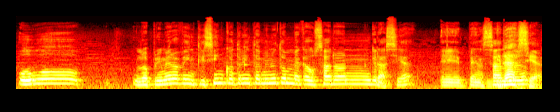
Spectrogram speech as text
hubo. Los primeros 25 30 minutos me causaron gracia. eh, pensando. Gracias.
